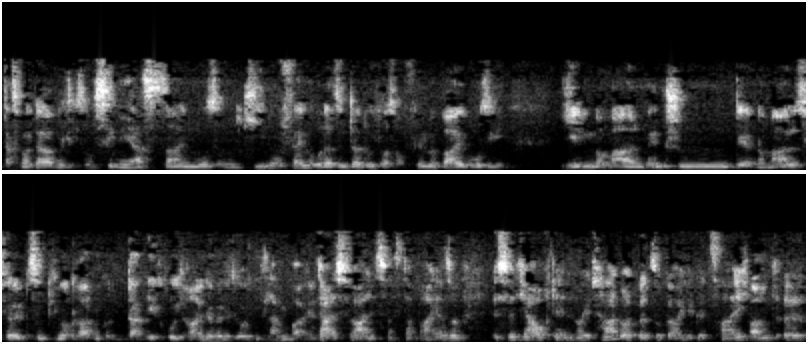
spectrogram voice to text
dass man da wirklich so Cineast sein muss und ein Kinofan oder sind da durchaus auch Filme bei, wo Sie jedem normalen Menschen, der ein normales Feld zum Kino raten können, da geht ruhig rein, da werdet ihr euch nicht langweilen. Da ist für alles was dabei. Also es wird ja auch der neue Tatort wird sogar hier gezeigt Ah. und äh,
